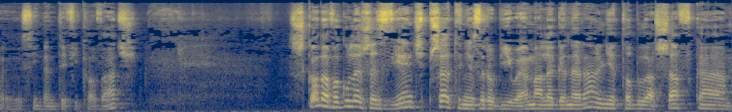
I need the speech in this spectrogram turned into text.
e, zidentyfikować. Szkoda w ogóle, że zdjęć przed nie zrobiłem, ale generalnie to była szafka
